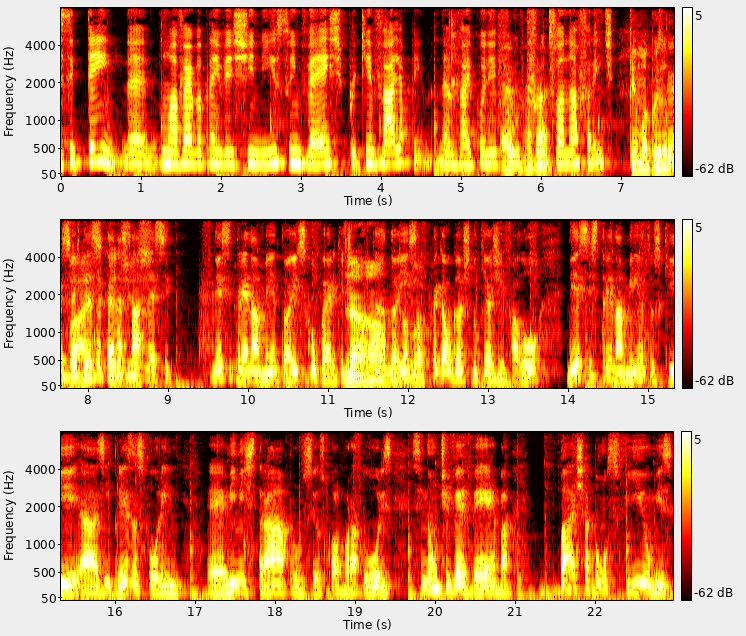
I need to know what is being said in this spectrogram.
se tem né, uma verba para investir nisso, investe, porque vale a pena, né? Vai colher é frutos lá na frente. Tem uma coisa Eu tenho certeza que até nessa, nesse, nesse treinamento aí, desculpa, Eric, te Não, cortando aí, tá só para pegar o gancho do que a Gi falou, nesses treinamentos que as empresas forem é, ministrar para os seus colaboradores, se não tiver verba, baixa bons filmes,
